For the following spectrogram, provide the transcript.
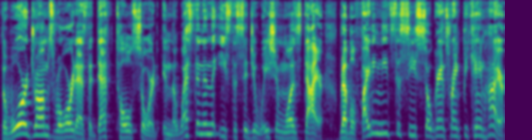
the war drums roared as the death toll soared. In the west and in the east, the situation was dire. Rebel fighting needs to cease, so Grant's rank became higher.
